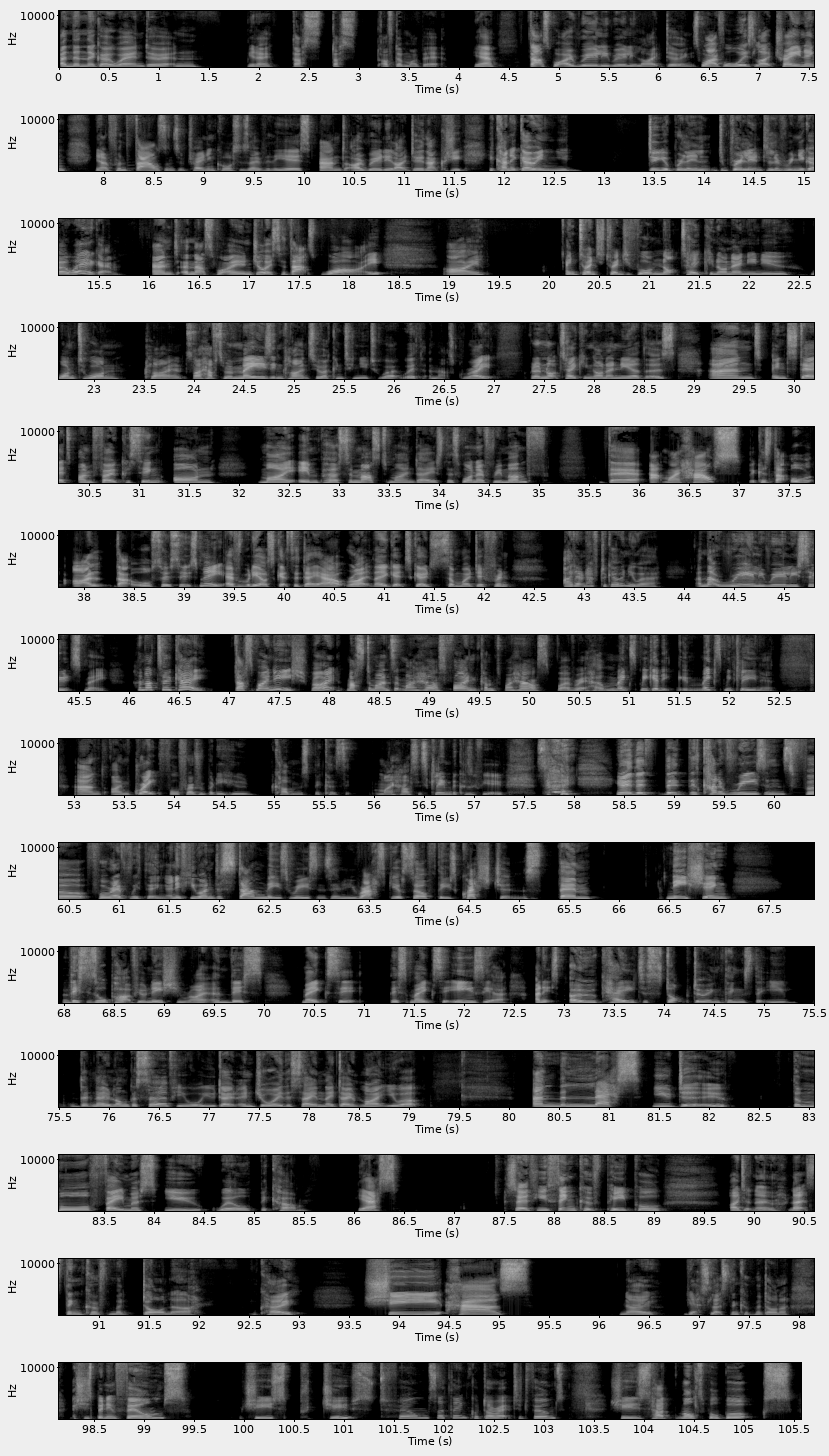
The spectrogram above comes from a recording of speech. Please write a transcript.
and then they go away and do it and you know, that's that's I've done my bit. Yeah that's what I really, really like doing. It's why I've always liked training, you know, from thousands of training courses over the years. And I really like doing that because you you kind of go in, you do your brilliant, brilliant delivery and you go away again. And and that's what I enjoy. So that's why I in 2024 I'm not taking on any new one-to-one clients. I have some amazing clients who I continue to work with, and that's great. But I'm not taking on any others. And instead, I'm focusing on my in person mastermind days. There's one every month. They're at my house because that all I that also suits me. Everybody else gets a day out, right? They get to go to somewhere different. I don't have to go anywhere. And that really, really suits me. And that's okay. That's my niche, right? Masterminds at my house. Fine, come to my house. Whatever it helps makes me get it, it makes me clean it. And I'm grateful for everybody who comes because my house is clean because of you. So, you know, there's, there's kind of reasons for for everything. And if you understand these reasons and you ask yourself these questions, then niching, this is all part of your niching, right? And this makes it this makes it easier. And it's okay to stop doing things that you that no longer serve you or you don't enjoy the same, they don't light you up. And the less you do, the more famous you will become. Yes? So if you think of people, I don't know, let's think of Madonna. Okay. She has, no, yes, let's think of Madonna. She's been in films. She's produced films, I think, or directed films. She's had multiple books.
